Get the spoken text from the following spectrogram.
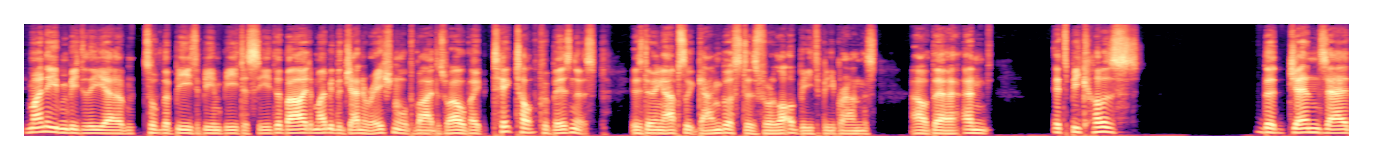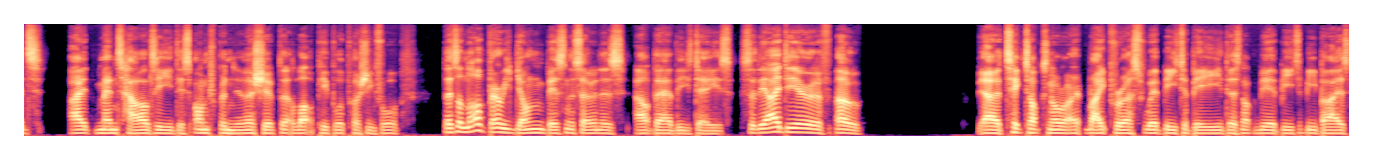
might even be the um, sort of the B two B and B two C divide. It might be the generational divide as well. Like TikTok for business is doing absolute gangbusters for a lot of B two B brands out there, and it's because the Gen Z mentality, this entrepreneurship that a lot of people are pushing for. There's a lot of very young business owners out there these days. So the idea of oh, uh, TikTok's not right, right for us. We're B2B. There's not going to be a B2B buyers.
